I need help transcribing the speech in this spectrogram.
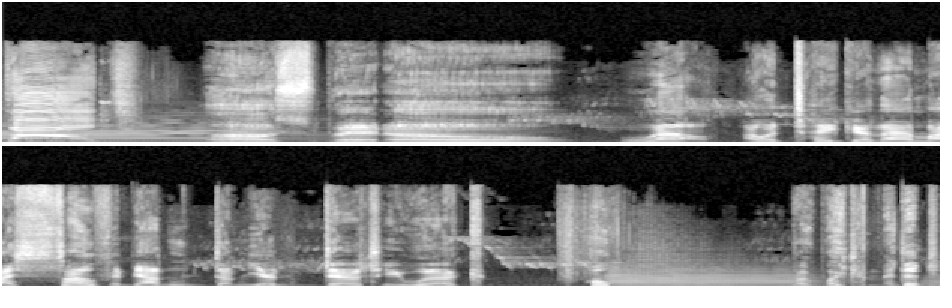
Dad. Hospital! Well, I would take you there myself if you hadn't done your dirty work. Oh, but wait a minute.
